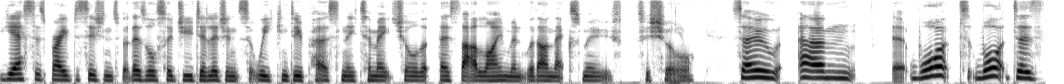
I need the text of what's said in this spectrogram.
yes, there's brave decisions, but there's also due diligence that we can do personally to make sure that there's that alignment with our next move for sure. So, um, uh, what what does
